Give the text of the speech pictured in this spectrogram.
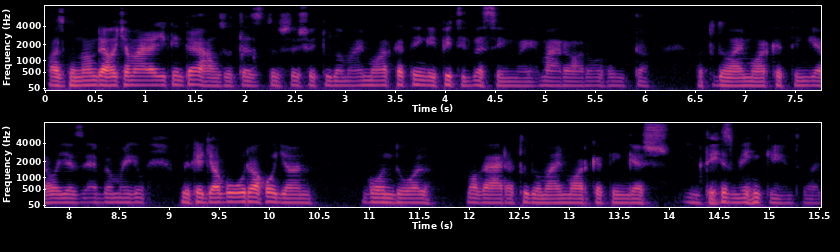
azt gondolom, de hogyha már egyébként elhangzott ez többször is, hogy tudománymarketing, egy picit beszéljünk meg már arról, hogy itt a, a tudománymarketingje, hogy ez ebben még, még egy agóra hogyan gondol magára tudománymarketinges intézményként, vagy?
